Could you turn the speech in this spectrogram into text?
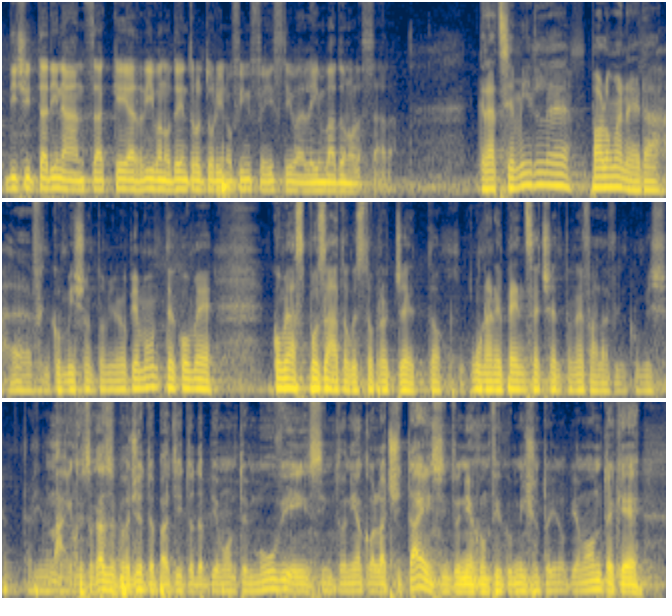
di cittadinanza che arrivano dentro il Torino Film Festival e invadono la sala. Grazie mille. Paolo Manera, eh, Film Commission Torino Piemonte, come come ha sposato questo progetto? Una ne pensa e cento ne fa la Film Commission Torino. Ma in questo caso il progetto è partito da Piemonte Movie in sintonia con la città e in sintonia con Film Commission Torino Piemonte che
